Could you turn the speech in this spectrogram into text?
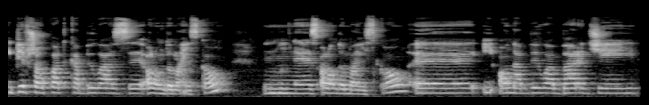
I pierwsza okładka była z Olą Domańską. mm, Z Olą Domańską i ona była bardziej,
